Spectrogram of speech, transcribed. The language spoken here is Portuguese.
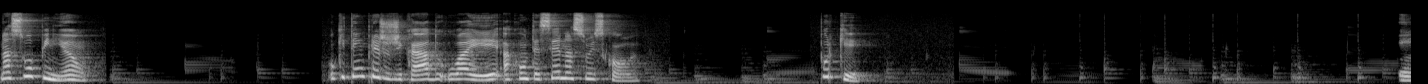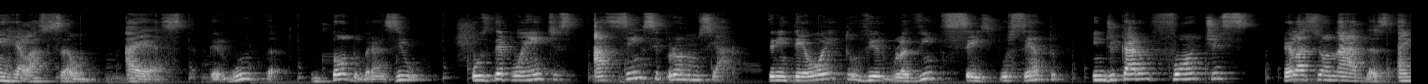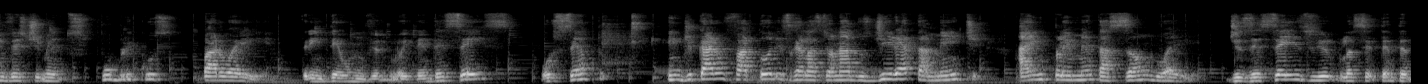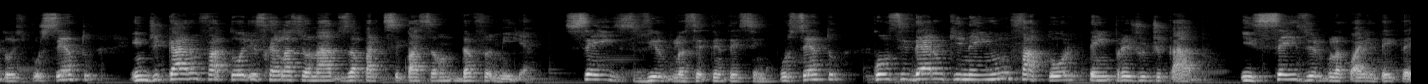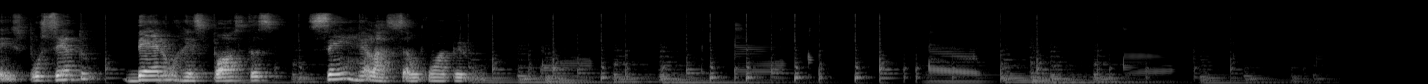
Na sua opinião, o que tem prejudicado o AE acontecer na sua escola? Por quê? Em relação a esta pergunta, em todo o Brasil, os depoentes assim se pronunciaram. 38,26% indicaram fontes relacionadas a investimentos públicos para o AE. 31,86% indicaram fatores relacionados diretamente à implementação do AE. 16,72% indicaram fatores relacionados à participação da família. 6,75% consideram que nenhum fator tem prejudicado e 6,43% deram respostas sem relação com a pergunta.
